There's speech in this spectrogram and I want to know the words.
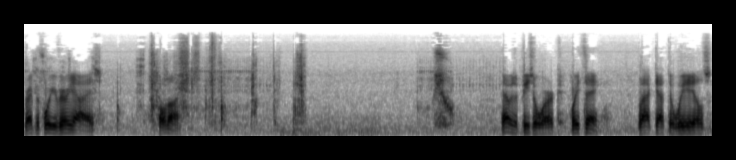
Right before your very eyes. Hold on. That was a piece of work. What do you think? Blacked out the wheels,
